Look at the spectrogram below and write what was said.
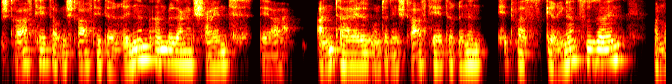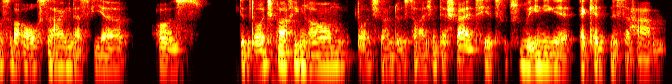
Straftäter und Straftäterinnen anbelangt, scheint der Anteil unter den Straftäterinnen etwas geringer zu sein. Man muss aber auch sagen, dass wir aus dem deutschsprachigen Raum, Deutschland, Österreich und der Schweiz hierzu zu wenige Erkenntnisse haben.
